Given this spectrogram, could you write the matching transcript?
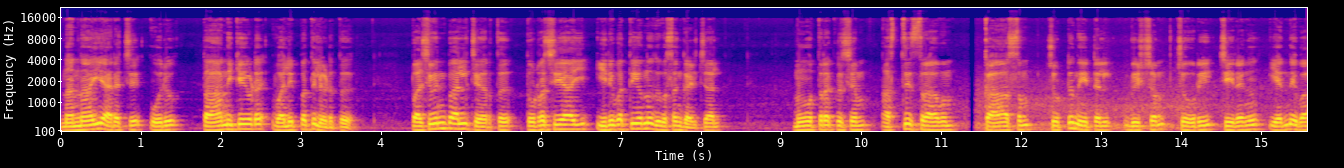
നന്നായി അരച്ച് ഒരു താനിക്കയുടെ വലിപ്പത്തിലെടുത്ത് പശുവിൻ പാലിൽ ചേർത്ത് തുടർച്ചയായി ഇരുപത്തിയൊന്ന് ദിവസം കഴിച്ചാൽ മൂത്രകൃശം അസ്ഥിസ്രാവം കാസം ചുട്ടുനീറ്റൽ വിഷം ചൊറി ചിരങ്ങ് എന്നിവ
